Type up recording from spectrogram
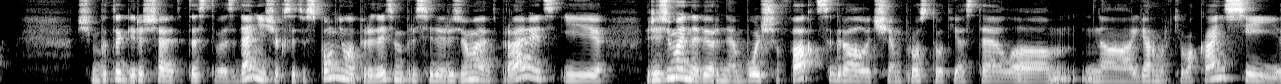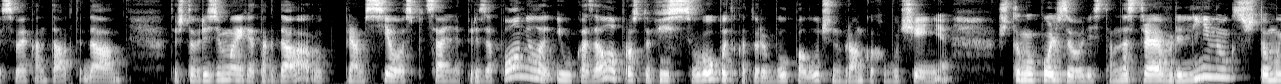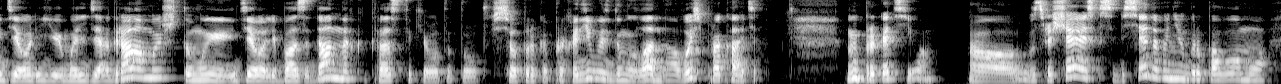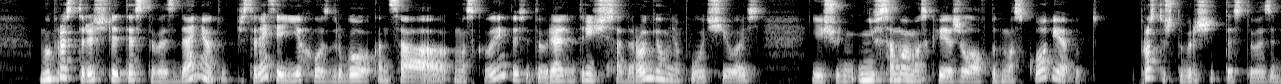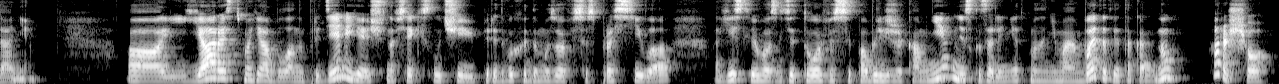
В общем, в итоге решаю это тестовое задание. Еще, кстати, вспомнила, перед этим просили резюме отправить, и резюме, наверное, больше факт сыграло, чем просто вот я оставила на ярмарке вакансий свои контакты, да. То, что в резюме я тогда вот прям села специально перезаполнила и указала просто весь свой опыт, который был получен в рамках обучения что мы пользовались, там, настраивали Linux, что мы делали UML-диаграммы, что мы делали базы данных, как раз-таки вот это вот все только проходилось. Думаю, ладно, авось прокатит. Ну и прокатило. А, возвращаясь к собеседованию групповому, мы просто решили тестовое задание. Вот, представляете, я ехала с другого конца Москвы, то есть это реально три часа дороги у меня получилось. Я еще не в самой Москве жила, а в Подмосковье, вот просто чтобы решить тестовое задание. А, ярость моя была на пределе. Я еще на всякий случай перед выходом из офиса спросила, а есть ли у вас где-то офисы поближе ко мне? Мне сказали, нет, мы нанимаем в этот. Я такая, ну, хорошо.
